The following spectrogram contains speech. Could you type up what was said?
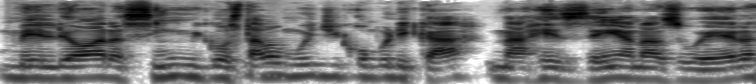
melhor, assim, me gostava muito de comunicar na resenha, na zoeira,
